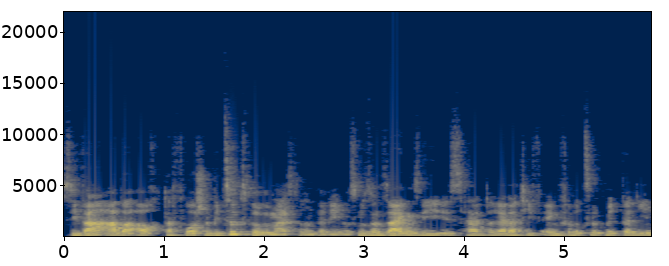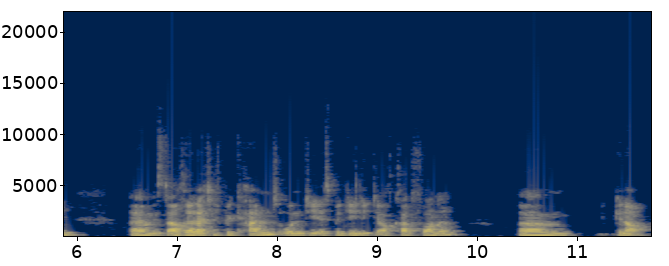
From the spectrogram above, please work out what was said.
Sie war aber auch davor schon Bezirksbürgermeisterin Berlin. Das muss man sagen. Sie ist halt relativ eng verwurzelt mit Berlin, ähm, ist auch relativ bekannt und die SPD liegt ja auch gerade vorne. Ähm, genau.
